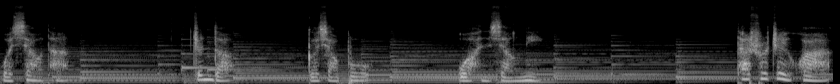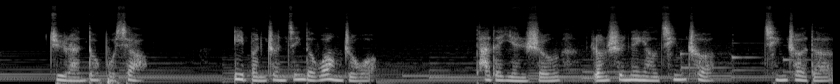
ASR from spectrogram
我笑他。真的，葛小布，我很想你。他说这话，居然都不笑，一本正经地望着我。他的眼神仍是那样清澈，清澈的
